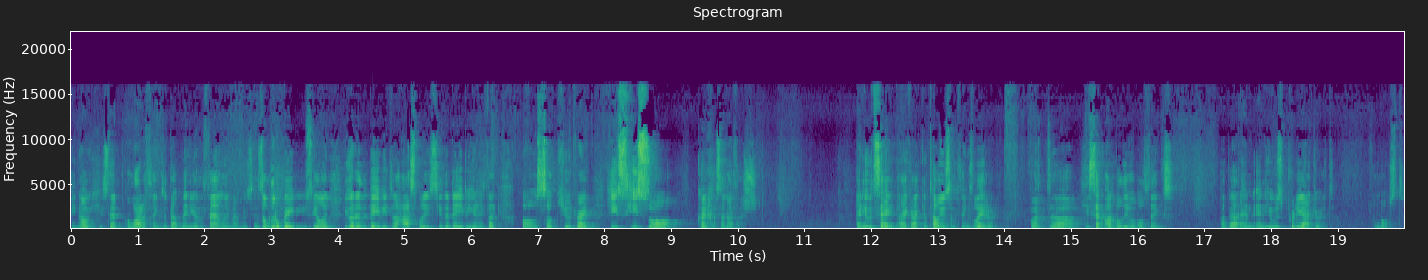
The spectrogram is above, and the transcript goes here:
You know, he said a lot of things about many of the family members. It's a little baby. You see, you go to the baby to the hospital, you see the baby, and he's like, "Oh, so cute, right?" He's, he saw kaichas and nefesh, and he would say it. I, I, can tell you some things later, but uh, he said unbelievable things about, and, and he was pretty accurate, most.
